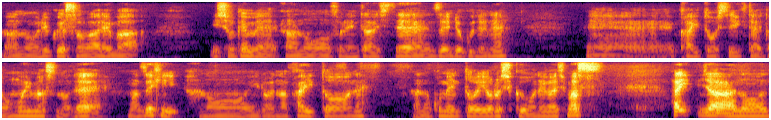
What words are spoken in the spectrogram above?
あの、リクエストがあれば、一生懸命、あの、それに対して全力でね、えー、回答していきたいと思いますので、まあ、ぜひ、あの、いろんな回答をね、あの、コメントをよろしくお願いします。はい。じゃあ、あの、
